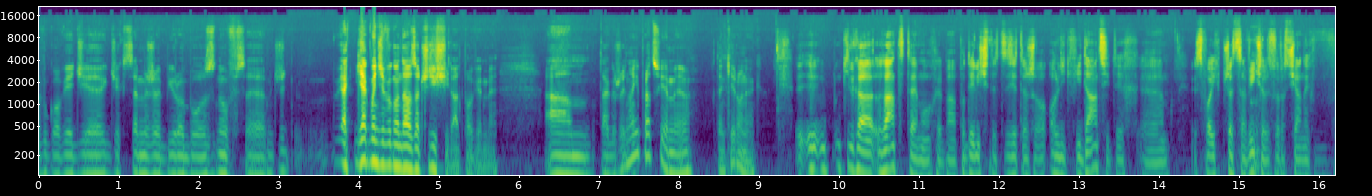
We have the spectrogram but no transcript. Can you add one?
w, głowie, gdzie, gdzie chcemy, żeby biuro było znów, jak, jak będzie wyglądało za 30 lat, powiemy. Um, także, no i pracujemy w ten kierunek. Y, y, Kilka lat temu chyba podjęliście decyzję też o, o likwidacji tych e, swoich przedstawicielstw rozsianych w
